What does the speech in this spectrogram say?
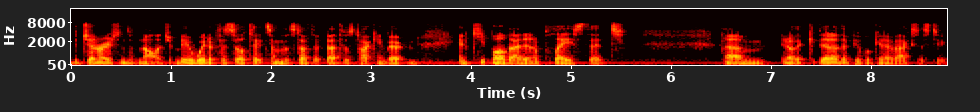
the generations of knowledge and be a way to facilitate some of the stuff that Beth was talking about and, and keep all that in a place that um, you know that, that other people can have access to.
